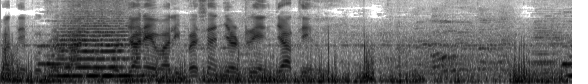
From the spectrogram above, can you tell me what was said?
फतेहपुर से कानपुर को जाने वाली पैसेंजर ट्रेन जाती हुई। आवती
